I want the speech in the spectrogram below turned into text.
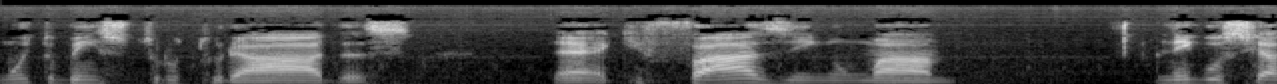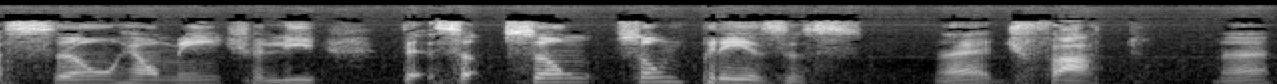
muito bem estruturadas, é, que fazem uma negociação realmente ali. São, são empresas, né, de fato. Né,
